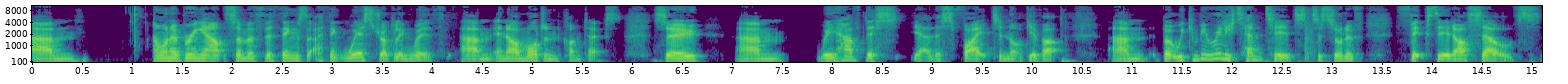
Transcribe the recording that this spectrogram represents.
um, I want to bring out some of the things that I think we're struggling with um, in our modern context. So um, we have this, yeah, this fight to not give up, um, but we can be really tempted to sort of fix it ourselves.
